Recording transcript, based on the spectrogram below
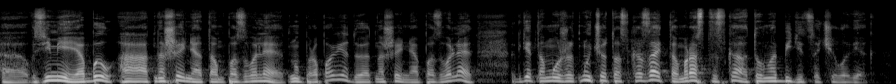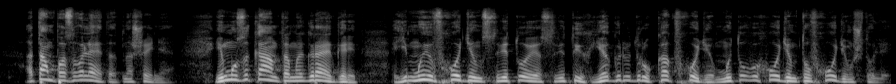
Э, в зиме я был, а отношения там позволяют. Ну, проповедую, отношения позволяют. Где-то может, ну, что-то сказать, там, раз ты сказал, а то он обидится человек. А там позволяет отношения. И музыкант там играет, говорит, мы входим в святое святых. Я говорю, друг, как входим? Мы то выходим, то входим, что ли?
